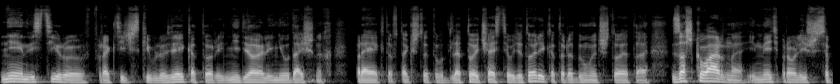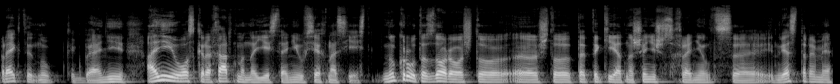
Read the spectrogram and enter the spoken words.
не инвестирую практически в людей, которые не делали неудачных проектов. Так что это вот для той части аудитории, которая думает, что это зашкварно иметь провалившиеся проекты, ну, как бы они, они у Оскара Хартмана есть, они у всех нас есть. Ну, круто, здорово, что, э, что такие отношения еще сохранил с э, инвесторами.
